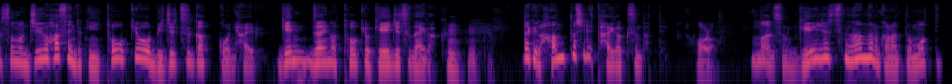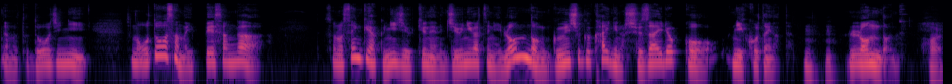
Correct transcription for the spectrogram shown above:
その18歳の時に東京美術学校に入る。現在の東京芸術大学。だけど半年で退学するんだって。ほら。まあその芸術って何なのかなって思ってたのと同時に、そのお父さんの一平さんが、その1929年の12月にロンドン軍縮会議の取材旅行に行くことになった。うんうんロンドンに。はい。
